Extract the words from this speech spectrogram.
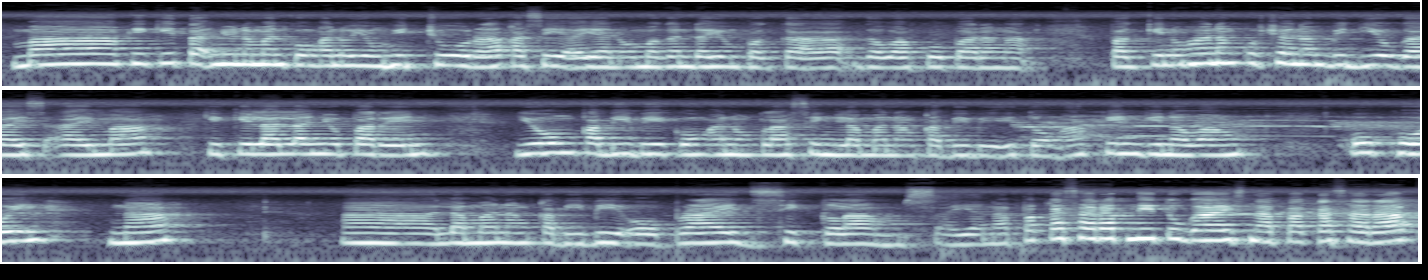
makikita nyo naman kung ano yung hitsura kasi ayan, oh, maganda yung pagkagawa ko para nga pag kinuhanan ko siya ng video guys ay makikilala nyo pa rin yung kabibi kung anong klaseng laman ng kabibi itong aking ginawang ukoy na ah, laman ng kabibi o fried sea clams. Ayan, napakasarap nito guys, napakasarap.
